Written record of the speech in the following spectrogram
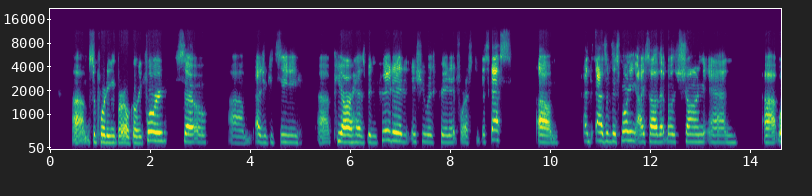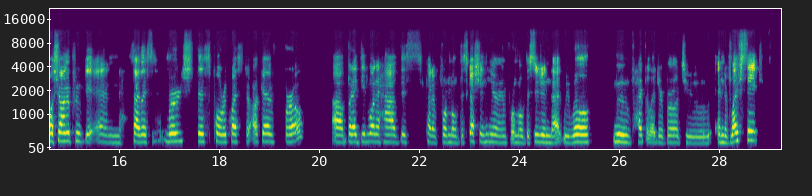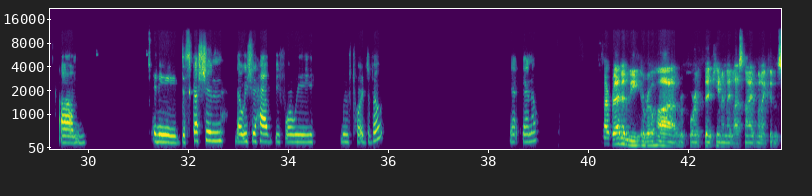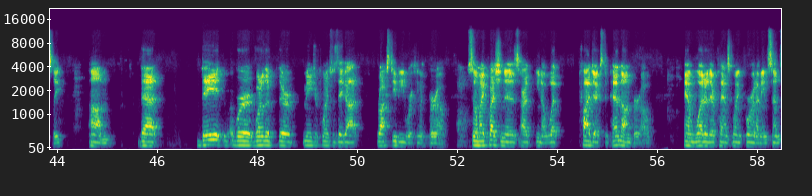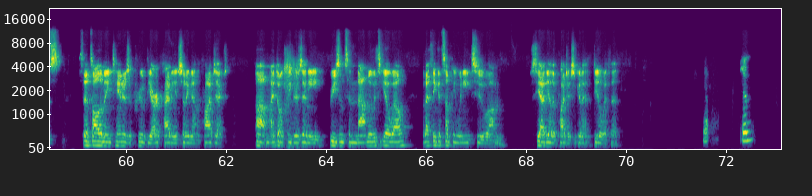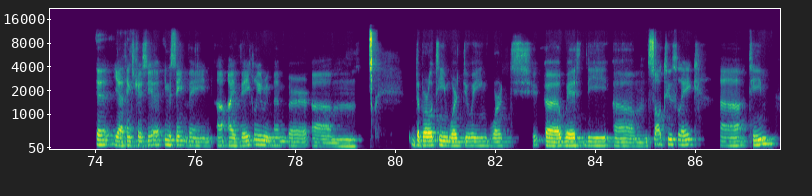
um, supporting Burrow going forward. So um, as you can see, uh, PR has been created, an issue was created for us to discuss. Um, as of this morning, I saw that both Sean and, uh, well, Sean approved it and Silas merged this pull request to Archive Burrow. Uh, but I did want to have this kind of formal discussion here and formal decision that we will move Hyperledger Burrow to end of life state. Um, any discussion that we should have before we move towards a vote? Yeah, Daniel? I read in the Iroha report that came in late last night when I couldn't sleep um, that they were one of the, their major points was they got RocksDB working with Burrow. So my question is, are you know what projects depend on Burrow, and what are their plans going forward? I mean, since since all the maintainers approved the archiving and shutting down the project, um, I don't think there's any reason to not move it to EOL. But I think it's something we need to um, see how the other projects are going to deal with it. Yep, Jim. Uh, yeah, thanks, Tracy. Uh, in the same vein, uh, I vaguely remember um, the Burrow team were doing work to, uh, with the um, Sawtooth Lake uh, team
